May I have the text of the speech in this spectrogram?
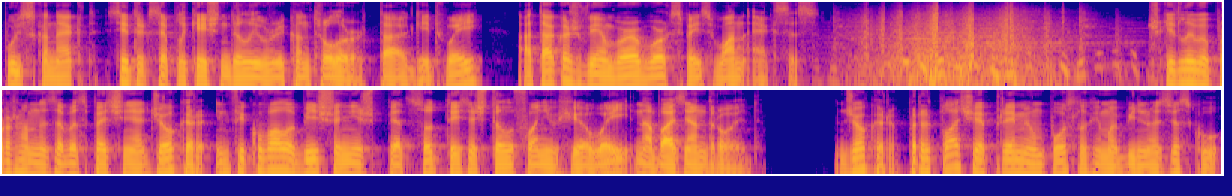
Pulse Connect, Citrix Application Delivery Controller та Gateway, а також VMware Workspace ONE Access. Шкідливе програмне забезпечення Joker інфікувало більше ніж 500 тисяч телефонів Huawei на базі Android. Joker передплачує преміум послуги мобільного зв'язку.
